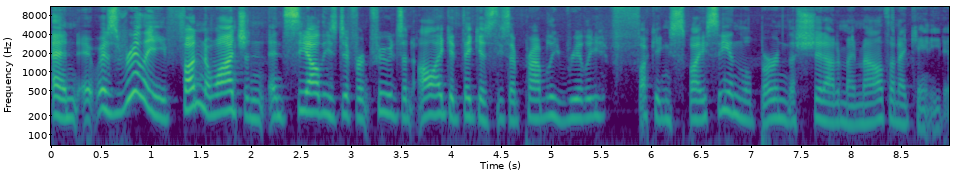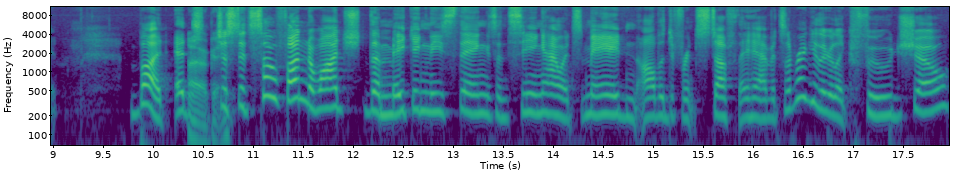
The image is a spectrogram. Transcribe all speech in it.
and it was really fun to watch and, and see all these different foods and all i could think is these are probably really fucking spicy and they'll burn the shit out of my mouth and i can't eat it but it's Okay. just it's so fun to watch them making these things and seeing how it's made and all the different stuff they have it's a regular like food show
